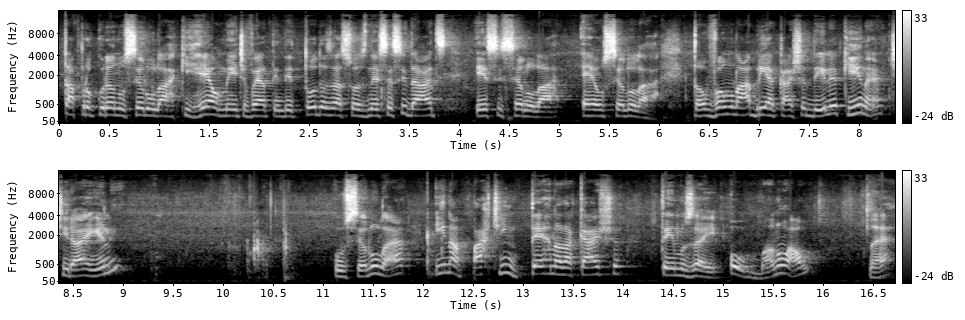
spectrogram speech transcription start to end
está procurando um celular que realmente vai atender todas as suas necessidades, esse celular é o celular. Então vamos lá abrir a caixa dele aqui, né? Tirar ele, o celular e na parte interna da caixa temos aí o manual, né?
